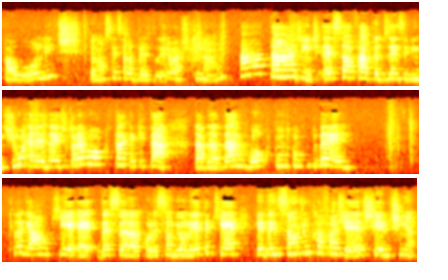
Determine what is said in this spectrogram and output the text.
Paulit. Eu não sei se ela é brasileira, eu acho que não. Ah, tá, gente. Essa fábrica 221, ela é da editora Rocco, tá? Que aqui tá www.rocco.com.br que legal, que é dessa coleção violeta, que é Redenção de um Cafajeste. Ele tinha,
